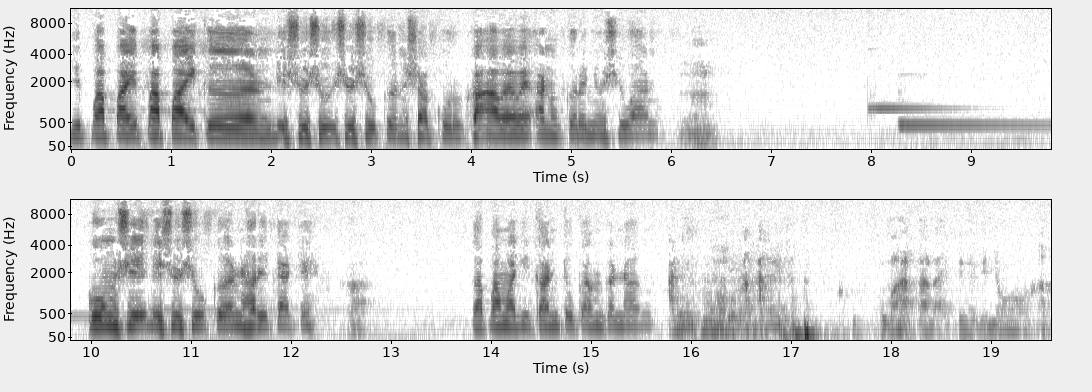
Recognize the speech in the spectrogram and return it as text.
Dipapai-papaikan disusu-susukan sakur ke awewe anu kerenyusuan hmm. kungsi disusukan harita teh kapal majikan tukang kenang.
